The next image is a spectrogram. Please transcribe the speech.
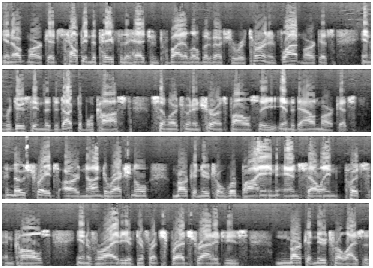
in up markets, helping to pay for the hedge and provide a little bit of extra return in flat markets, and reducing the deductible cost similar to an insurance policy in the down markets. And those trades are non-directional, market neutral. We're buying and selling puts and calls in a variety of different spread strategies market neutral, as I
